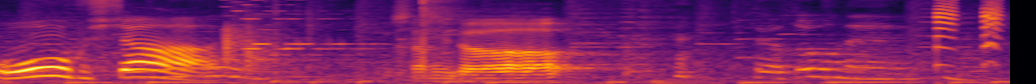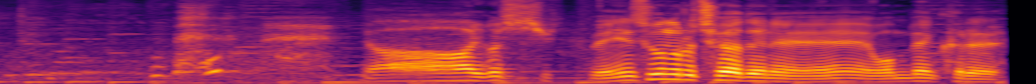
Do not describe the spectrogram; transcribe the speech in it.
오, good shot. 감사합니다. 제가 저번에 야, 이거 씨, 왼손으로 쳐야 되네. one bank를.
